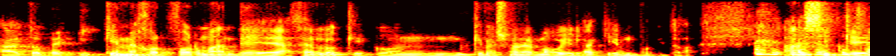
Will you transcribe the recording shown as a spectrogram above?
al tope. ¿Y qué mejor forma de hacerlo que con que me suene el móvil aquí un poquito? Así que,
